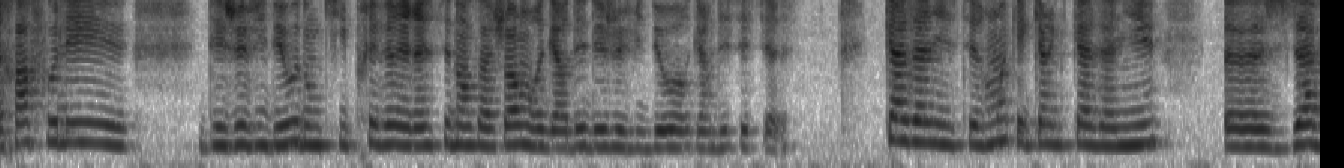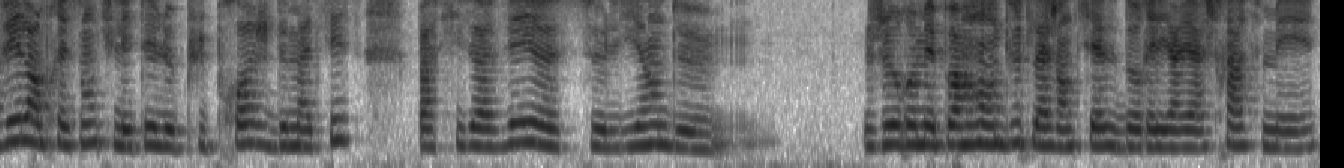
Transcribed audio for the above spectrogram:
raffolée des jeux vidéo, donc qui préférait rester dans sa chambre, regarder des jeux vidéo, regarder ses séries. Casanier, c'était vraiment quelqu'un de casanier. Euh, J'avais l'impression qu'il était le plus proche de Mathis parce qu'ils avaient ce lien de. Je remets pas en doute la gentillesse d'Aurélien et Ashraf, mais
